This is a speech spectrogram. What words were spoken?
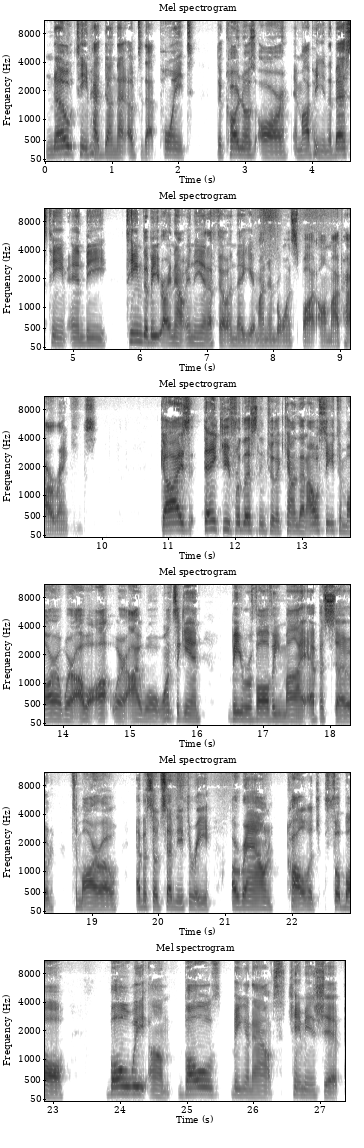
No team had done that up to that point. The Cardinals are, in my opinion, the best team and the team to beat right now in the NFL, and they get my number one spot on my power rankings. Guys, thank you for listening to the countdown. I will see you tomorrow where I will where I will once again be revolving my episode tomorrow, episode 73, around college football. Bowl we um bowls being announced, championship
